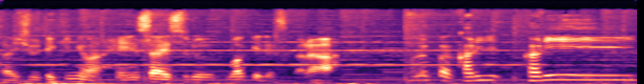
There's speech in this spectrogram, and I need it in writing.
最終的には返済するわけですからやっぱり借り、借り、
